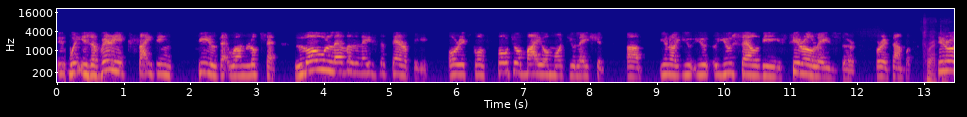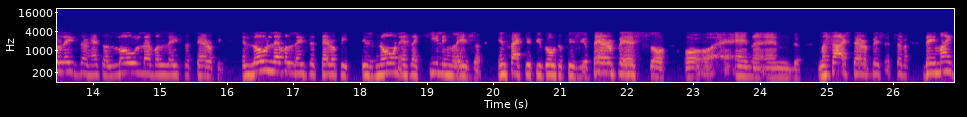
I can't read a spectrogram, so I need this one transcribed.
is a very exciting field that one looks at. Low level laser therapy, or it's called photobiomodulation. Uh, you know, you, you, you sell the Zero laser, for example. Correct. Zero laser has a low level laser therapy. And low level laser therapy is known as a healing laser. In fact, if you go to physiotherapists or, or and, and massage therapists, etc., they might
